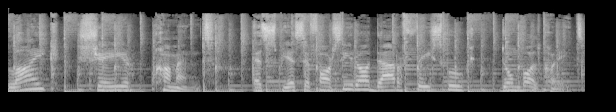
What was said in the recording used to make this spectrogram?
like، share، comment اسپیس فارسی را در فیسبوک دنبال کنید.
